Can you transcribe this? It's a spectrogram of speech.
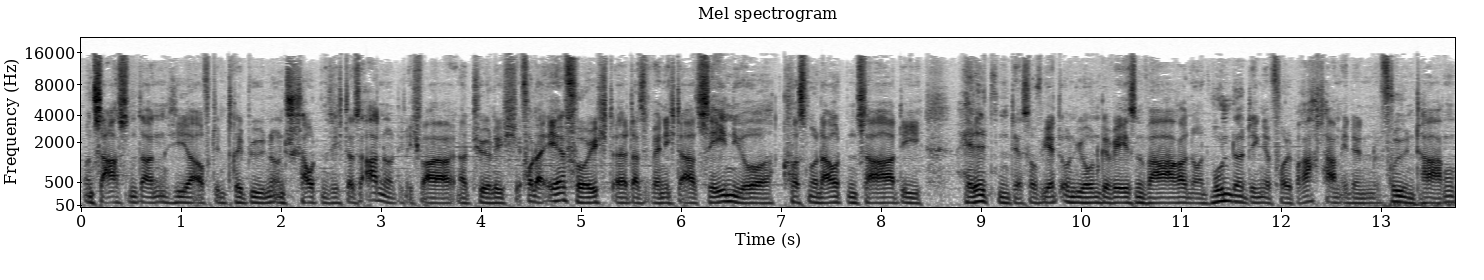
und saßen dann hier auf den Tribünen und schauten sich das an. Und ich war natürlich voller Ehrfurcht, äh, dass wenn ich da Senior-Kosmonauten sah, die Helden der Sowjetunion gewesen waren und Wunderdinge vollbracht haben in den frühen Tagen,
